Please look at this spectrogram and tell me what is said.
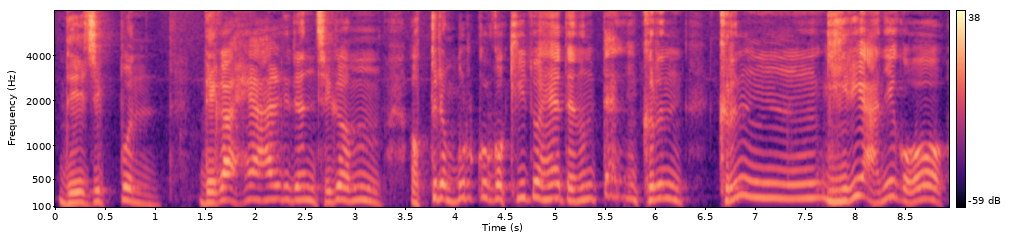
내 직분, 내가 해야 할 일은 지금 엎드려 무릎 꿇고 기도해야 되는 땡 그런 그런 일이 아니고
